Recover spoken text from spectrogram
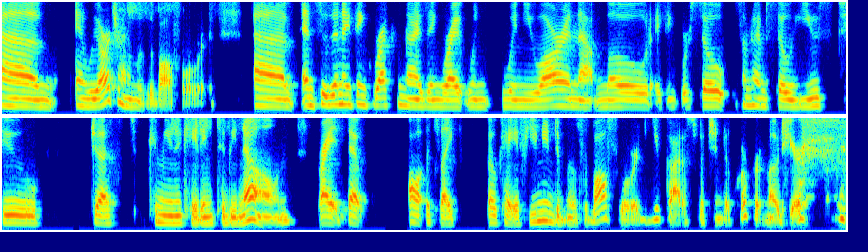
um, and we are trying to move the ball forward um, and so then i think recognizing right when when you are in that mode i think we're so sometimes so used to just communicating to be known, right? That all it's like, okay, if you need to move the ball forward, you've got to switch into corporate mode here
